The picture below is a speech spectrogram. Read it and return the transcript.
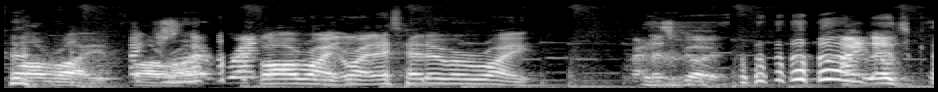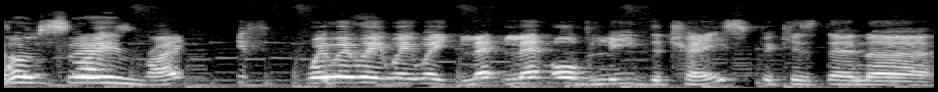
Far right, I far just right. Far right. Right, let's head over right. Right, let's go. Right, Let's go, what's the price, team. Right. If, wait, wait, wait, wait, wait. Let let Ov lead the chase because then uh,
